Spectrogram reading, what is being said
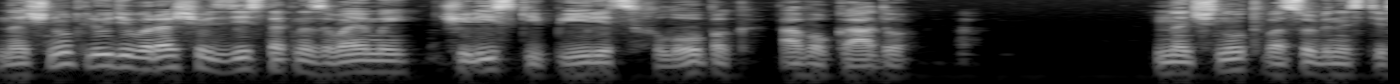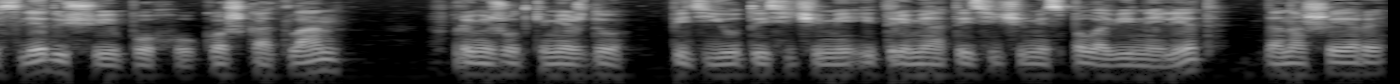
начнут люди выращивать здесь так называемый чилийский перец, хлопок, авокадо. Начнут, в особенности в следующую эпоху, Кошкатлан, в промежутке между пятью тысячами и тремя тысячами с половиной лет до нашей эры,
